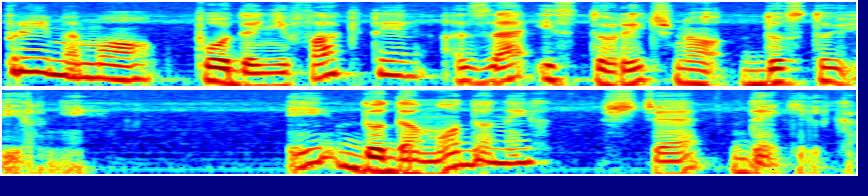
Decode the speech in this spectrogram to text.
Приймемо подані факти за історично достовірні і додамо до них ще декілька.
